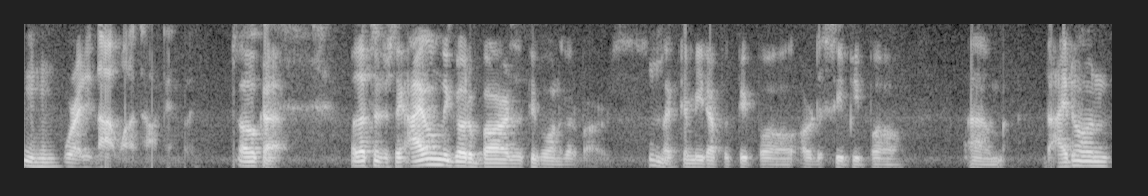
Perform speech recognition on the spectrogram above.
Mm-hmm. where I did not want to talk to anybody. Okay. Well, that's interesting. I only go to bars if people want to go to bars, Hmm. like to meet up with people or to see people. Um, I don't.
